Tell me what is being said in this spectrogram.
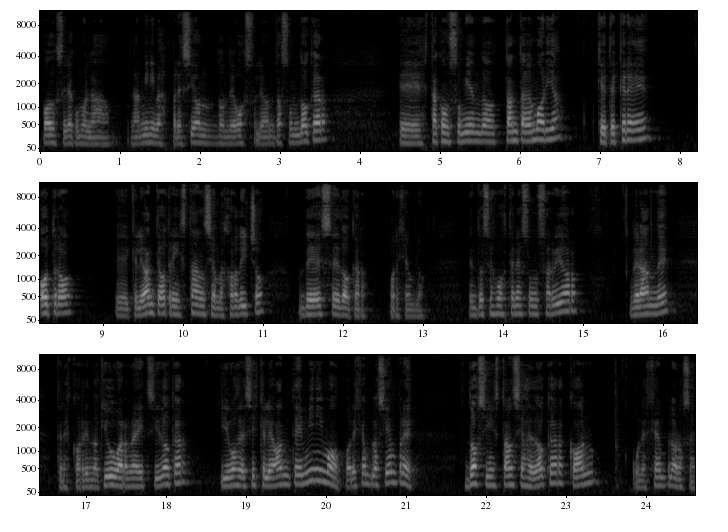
pod sería como la, mínima expresión donde vos levantás un Docker, está consumiendo tanta memoria que te cree otro, que levante otra instancia, mejor dicho, de ese Docker, por ejemplo. Entonces vos tenés un servidor grande tenés corriendo Kubernetes y Docker, y vos decís que levante mínimo, por ejemplo, siempre dos instancias de Docker con, un ejemplo, no sé,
